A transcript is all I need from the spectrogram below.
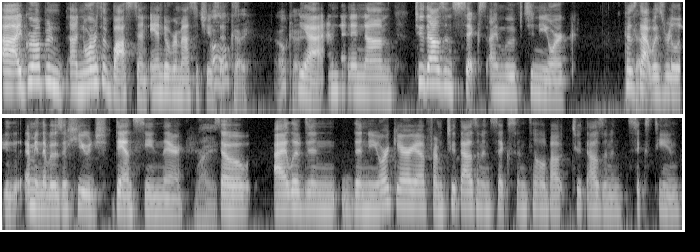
Uh, I grew up in uh, north of Boston, Andover, Massachusetts. Oh, okay, okay. Yeah, and then in um, 2006, I moved to New York because okay. that was really, I mean, there was a huge dance scene there. Right. So I lived in the New York area from 2006 until about 2016.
